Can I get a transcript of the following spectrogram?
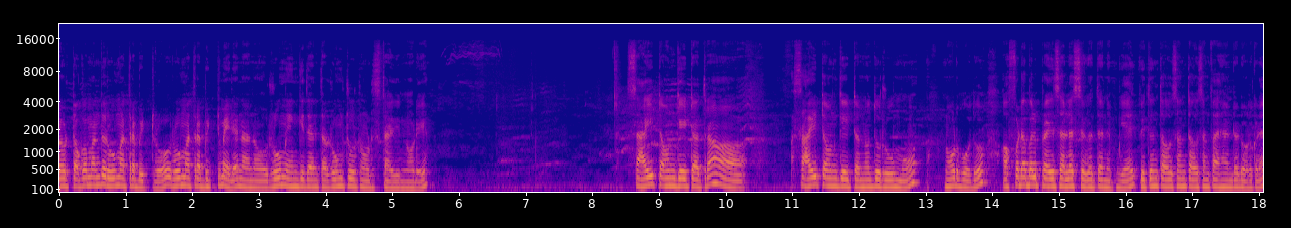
ಅವ್ರು ತೊಗೊಂಬಂದು ರೂಮ್ ಹತ್ರ ಬಿಟ್ಟರು ರೂಮ್ ಹತ್ರ ಬಿಟ್ಟ ಮೇಲೆ ನಾನು ರೂಮ್ ಹೆಂಗಿದೆ ಅಂತ ರೂಮ್ ಟೂರ್ ನೋಡಿಸ್ತಾ ಇದ್ದೀನಿ ನೋಡಿ. ಸಾಯಿ ಟೌನ್ ಗೇಟ್ ಹತ್ರ ಸಾಯಿ ಟೌನ್ ಗೇಟ್ ಅನ್ನೋದು ರೂಮು ನೋಡ್ಬೋದು. ಅಫೋರ್ಡಬಲ್ ಪ್ರೈಸಲ್ಲೇ ಸಿಗುತ್ತೆ ನಿಮಗೆ. Within thousand thousand five hundred ಒಳಗಡೆ.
